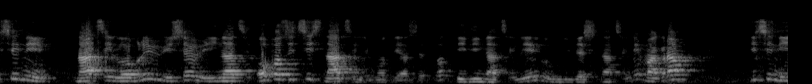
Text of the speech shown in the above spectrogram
ისინი ნაწილობრივ ისე ინაცი ოპოზიციის ნაწილი, მოდი ასე ვთქვათ, დიდი ნაწილი, უდიდესი ნაწილი, მაგრამ ისინი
